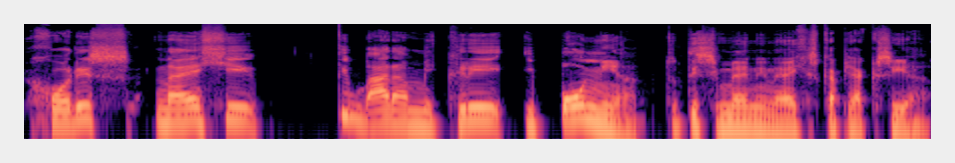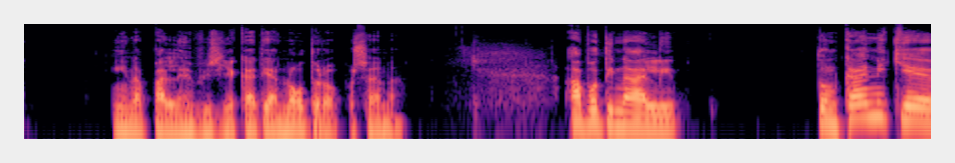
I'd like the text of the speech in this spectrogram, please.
χωρίς να έχει την παραμικρή υπόνοια του τι σημαίνει να έχεις κάποια αξία ή να παλεύεις για κάτι ανώτερο από σένα. Από την άλλη, τον κάνει και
